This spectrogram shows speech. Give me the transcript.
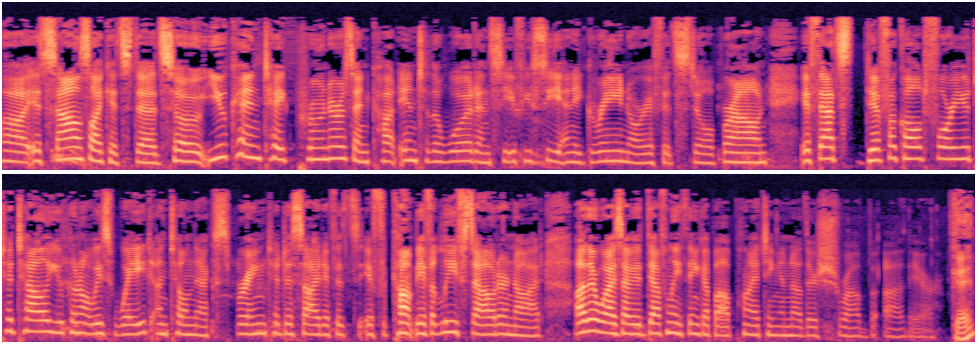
Uh, it sounds like it's dead. So you can take pruners and cut into the wood and see if you see any green or if it's still brown. If that's difficult for you to tell, you can always wait until next spring to decide if it's if it if it leaves out or not. Otherwise, I would definitely think about planting another shrub uh, there. Okay.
